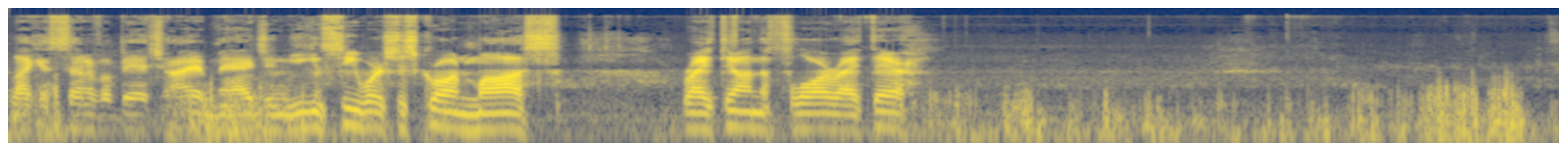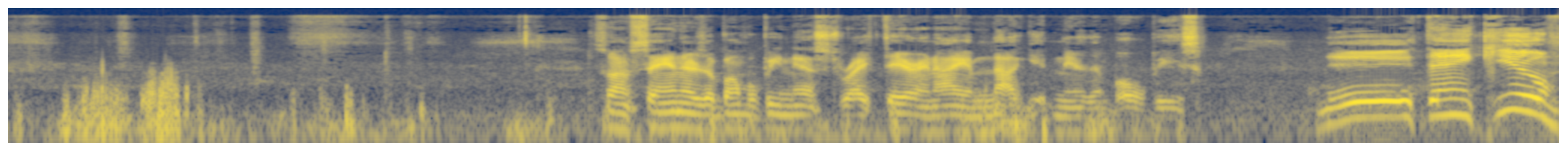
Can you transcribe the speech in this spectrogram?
like a son of a bitch. I imagine. You can see where it's just growing moss right there on the floor right there. So I'm saying there's a bumblebee nest right there and I am not getting near them bumblebees. No, thank you.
